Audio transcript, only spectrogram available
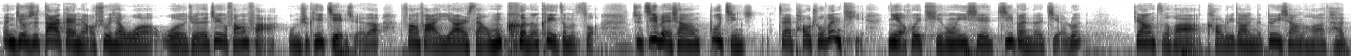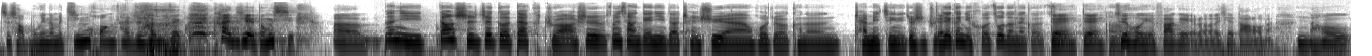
那你就是大概描述一下。我我觉得这个方法我们是可以解决的，方法一二三，我们可能可以这么做。就基本上不仅。再抛出问题，你也会提供一些基本的结论。这样子的话，考虑到你的对象的话，他至少不会那么惊慌，他知道你在 看这些东西。呃，那你当时这个 deck 主要是分享给你的程序员或者可能产品经理，就是直接跟你合作的那个。对对，最后也发给了一些大老板。然后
